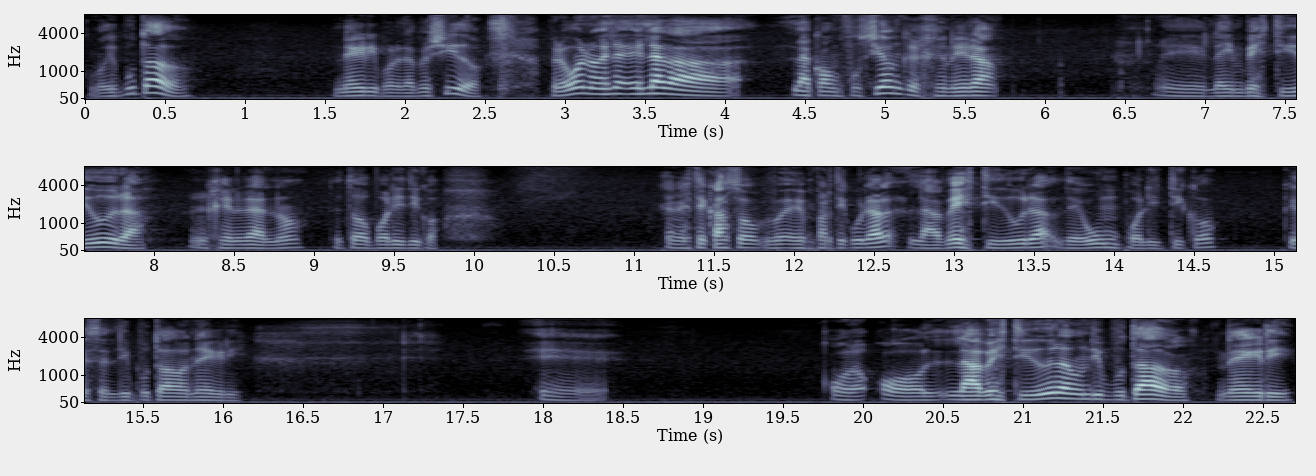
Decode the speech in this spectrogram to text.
como diputado. Negri por el apellido. Pero bueno, es la, la, confusión que genera eh, la investidura en general, ¿no? De todo político. En este caso en particular, la vestidura de un político, que es el diputado Negri. Eh, o, la vestidura de un diputado Negri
